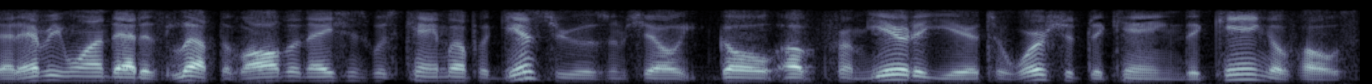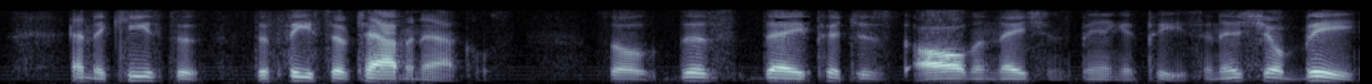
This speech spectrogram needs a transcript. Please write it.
that everyone that is left of all the nations which came up against Jerusalem shall go up from year to year to worship the King, the King of hosts, and the keys to the Feast of Tabernacles. So this day pictures all the nations being at peace. And it shall be,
